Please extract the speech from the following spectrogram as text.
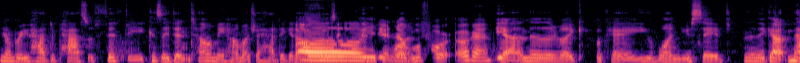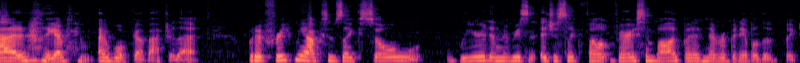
number you had to pass was 50 because they didn't tell me how much i had to get off was like, Oh, you didn't know before. Okay. yeah and then they're like okay you won you saved and then they got mad at like everything i woke up after that but it freaked me out because it was like so weird and the reason it just like felt very symbolic but i've never been able to like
